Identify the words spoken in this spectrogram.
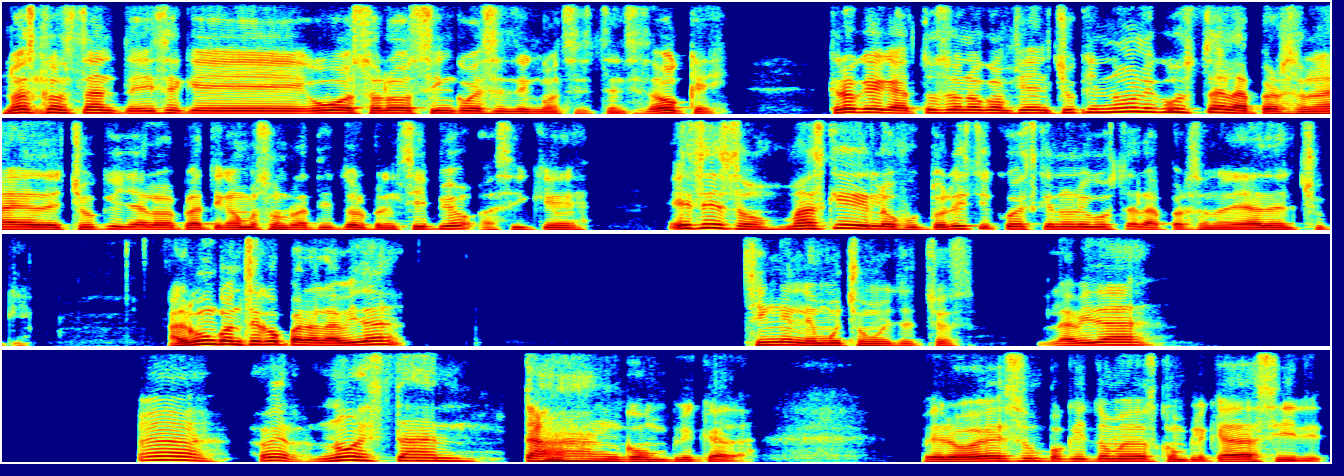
No es constante. Dice que hubo solo cinco veces de inconsistencias. Ok. Creo que Gatuso no confía en Chucky. No le gusta la personalidad de Chucky. Ya lo platicamos un ratito al principio. Así que es eso. Más que lo futbolístico, es que no le gusta la personalidad del Chucky. ¿Algún consejo para la vida? Chinguenle mucho, muchachos. La vida Ah, a ver, no es tan, tan complicada, pero es un poquito menos complicada si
